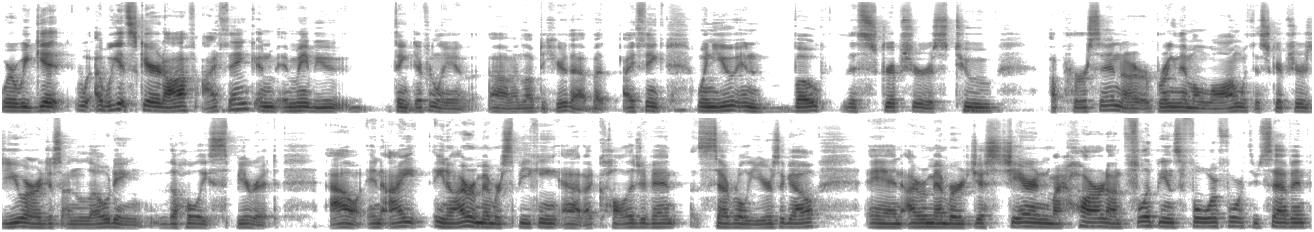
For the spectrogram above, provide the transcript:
where we get we get scared off. I think, and, and maybe you think differently. Um, I'd love to hear that, but I think when you invoke the Scriptures to a person or bring them along with the Scriptures, you are just unloading the Holy Spirit out. And I, you know, I remember speaking at a college event several years ago. And I remember just sharing my heart on Philippians 4, 4 through 7.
